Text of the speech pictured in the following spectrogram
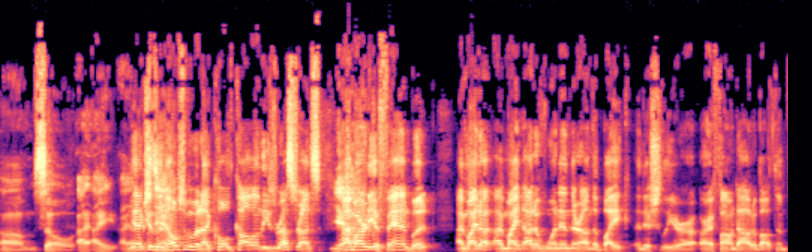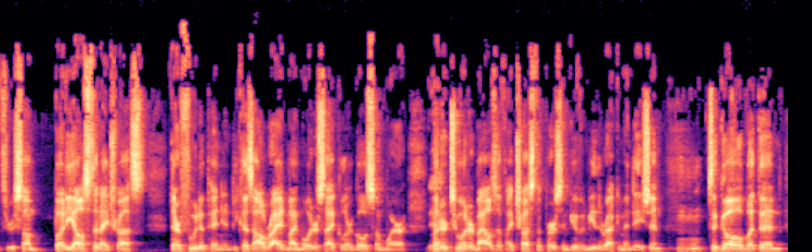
Um, so I, I, I Yeah, because it helps me when I cold call on these restaurants. Yeah. I'm already a fan, but I might I might not have went in there on the bike initially, or or I found out about them through somebody else that I trust their food opinion because I'll ride my motorcycle or go somewhere Yeah. 100 200 miles if I trust the person giving me the recommendation Mhm. to go but then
